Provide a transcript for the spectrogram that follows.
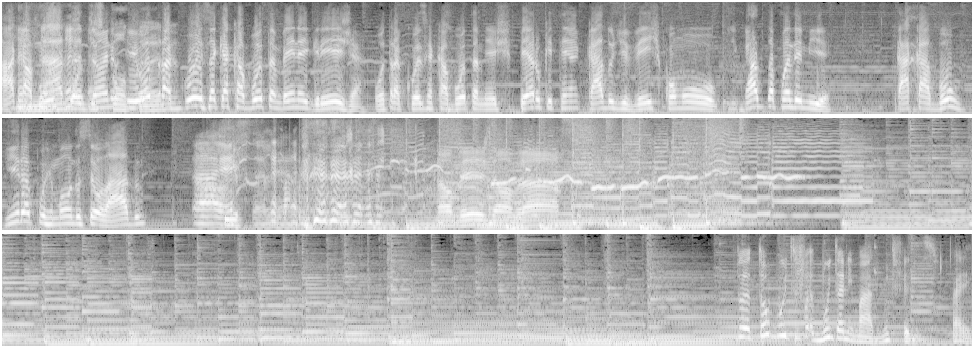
Acabou Nada o espontâneo. E outra coisa que acabou também na igreja, outra coisa que acabou também, eu espero que tenha acabado de vez como ligado da pandemia. Acabou, vira pro irmão do seu lado Ah, é. É. Dá um beijo, dá um abraço. Eu tô muito, muito animado, muito feliz. Vai.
